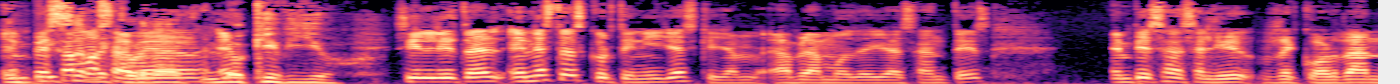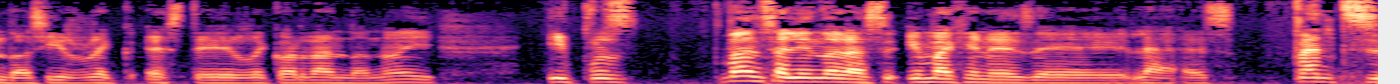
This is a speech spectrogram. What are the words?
empezamos a, ver, lo em- que vio. sí, literal, en estas cortinillas que ya hablamos de ellas antes, empieza a salir recordando, así, rec- este, recordando, ¿no? Y, y pues van saliendo las imágenes de las pants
